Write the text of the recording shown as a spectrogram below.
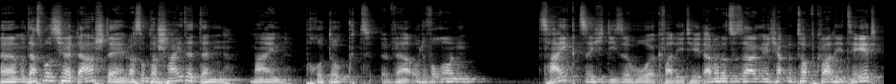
Ähm, und das muss ich halt darstellen. Was unterscheidet denn mein Produkt oder woran zeigt sich diese hohe Qualität? Einfach nur zu sagen, ich habe eine Top-Qualität,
